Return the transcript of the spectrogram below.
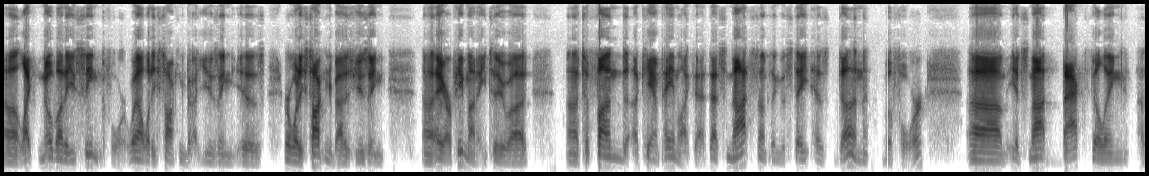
uh, like nobody's seen before. Well, what he's talking about using is, or what he's talking about is using uh, ARP money to uh, uh, to fund a campaign like that. That's not something the state has done before. Um, it's not backfilling a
